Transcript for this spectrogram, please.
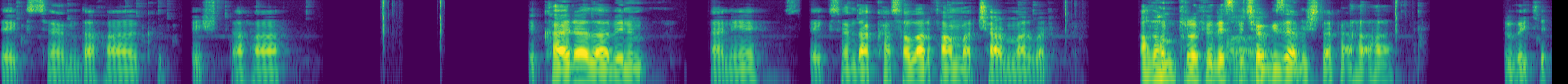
80 daha 45 daha e, Kayra daha benim saniye 80 daha kasalar falan var çarmlar var Adam profil resmi çok Aa. güzelmiş lan Şuradaki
